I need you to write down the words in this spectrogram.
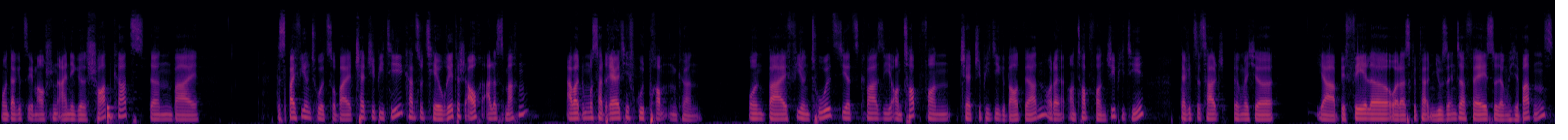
Und da gibt es eben auch schon einige Shortcuts, denn bei, das ist bei vielen Tools so. Bei ChatGPT kannst du theoretisch auch alles machen, aber du musst halt relativ gut prompten können. Und bei vielen Tools, die jetzt quasi on top von ChatGPT gebaut werden oder on top von GPT, da gibt es jetzt halt irgendwelche ja, Befehle oder es gibt halt ein User Interface oder irgendwelche Buttons,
